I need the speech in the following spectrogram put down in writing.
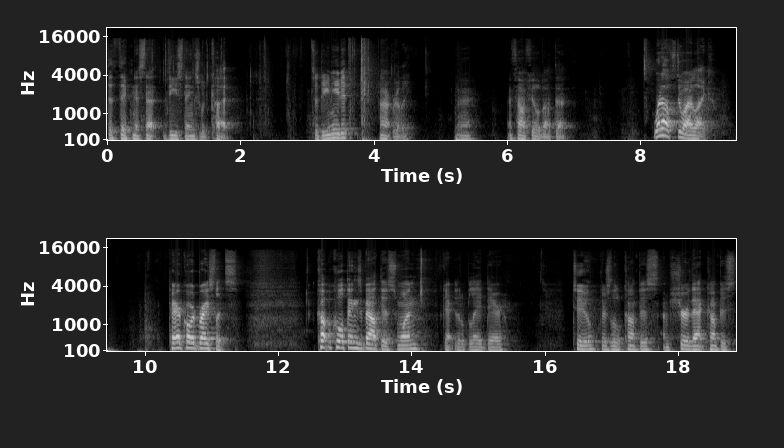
the thickness that these things would cut. So do you need it? Not really. Eh, that's how I feel about that. What else do I like? Paracord bracelets. A Couple cool things about this. One, got your little blade there. Two, there's a little compass. I'm sure that compass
